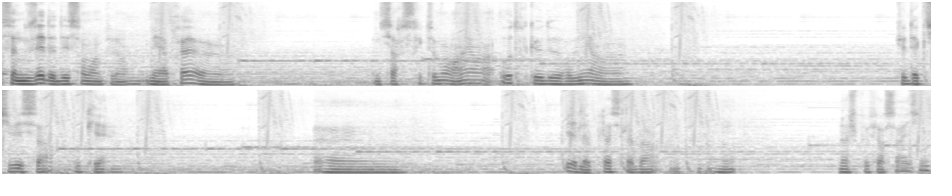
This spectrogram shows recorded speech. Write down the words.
ça nous aide à descendre un peu. Hein. Mais après, euh, ça ne sert strictement à rien autre que de revenir... Euh, que d'activer ça. Ok. Euh, il y a de la place là-bas. Non. Là, je peux faire ça ici?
